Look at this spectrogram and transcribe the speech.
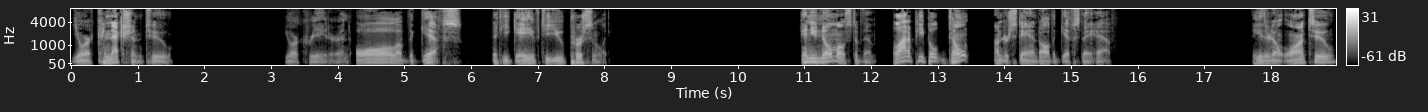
your connection to your creator and all of the gifts that he gave to you personally. And you know most of them. A lot of people don't understand all the gifts they have. They either don't want to,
